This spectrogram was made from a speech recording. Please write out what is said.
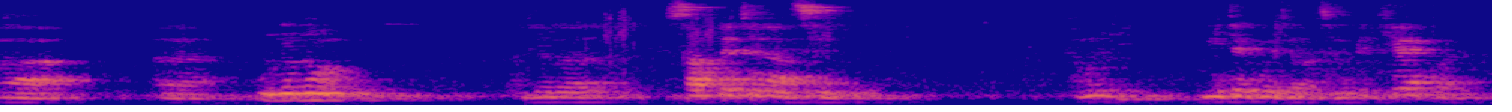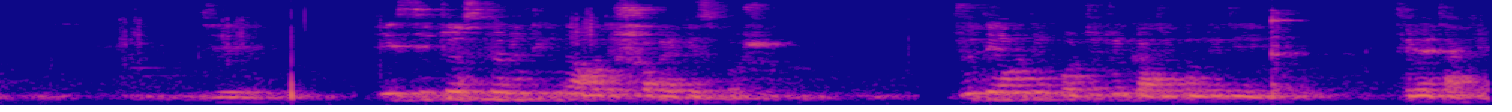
বা আহ, অন্যান্য যারা সাপ্লাই চেন আছেন এমনকি মিডিয়া করে যারা আছেন এটা খেয়াল করেন যে এই কিন্তু আমাদের সবাইকে স্পর্শ যদি আমাদের পর্যটন কার্যক্রম যদি থেমে থাকে,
